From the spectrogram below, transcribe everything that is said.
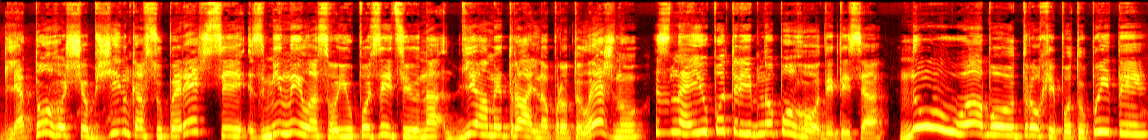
Для того, щоб жінка в суперечці змінила свою позицію на діаметрально протилежну, з нею потрібно погодитися. Ну, або трохи потупити.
